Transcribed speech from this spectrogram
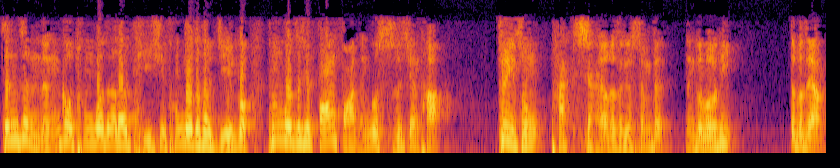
真正能够通过这套体系，通过这套结构，通过这些方法，能够实现他最终他想要的这个身份能够落地，是不是这样？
